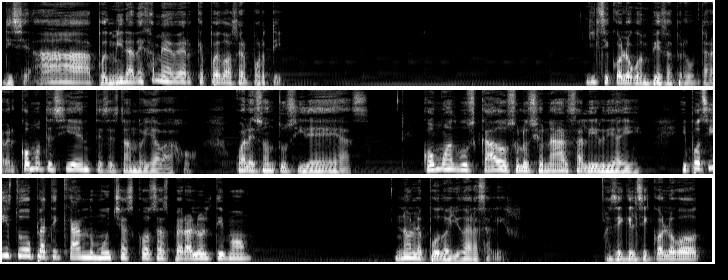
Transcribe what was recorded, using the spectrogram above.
dice, ah, pues mira, déjame ver qué puedo hacer por ti. Y el psicólogo empieza a preguntar, a ver, ¿cómo te sientes estando ahí abajo? ¿Cuáles son tus ideas? ¿Cómo has buscado solucionar salir de ahí? Y pues sí, estuvo platicando muchas cosas, pero al último no le pudo ayudar a salir. Así que el psicólogo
